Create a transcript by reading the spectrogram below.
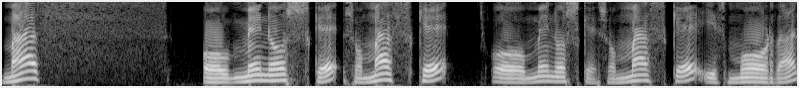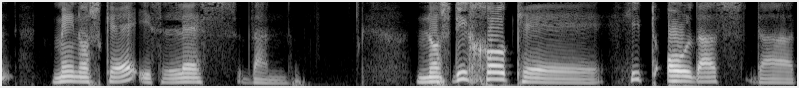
más o menos que, son más que o menos que, son más que is more than, menos que is less than. Nos dijo que he told us that,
